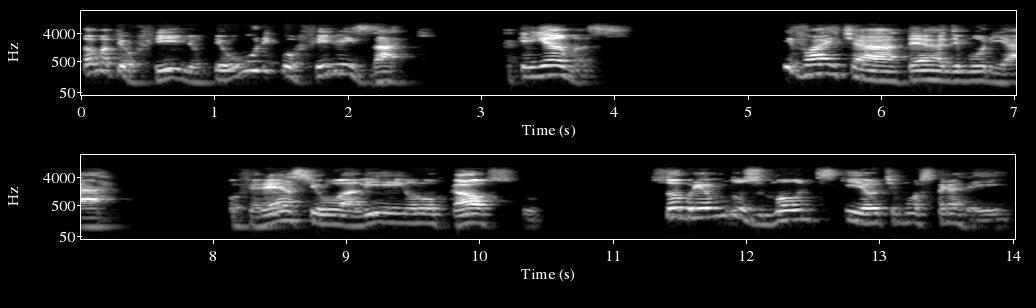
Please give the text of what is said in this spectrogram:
Toma teu filho, teu único filho Isaque, a quem amas, e vai-te à terra de Moriá. Oferece-o ali em holocausto, sobre um dos montes que eu te mostrarei.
